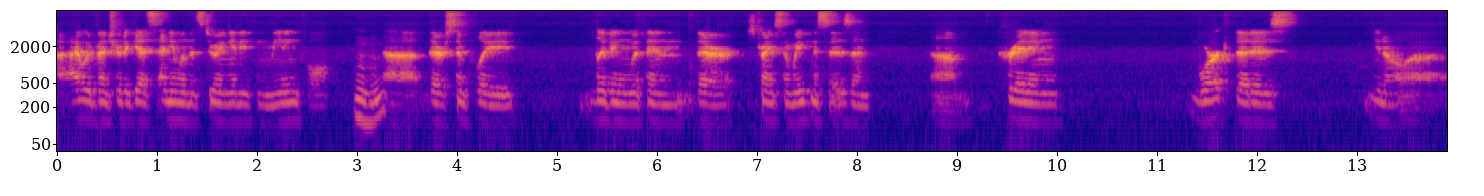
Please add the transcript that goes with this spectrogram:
I would venture to guess anyone that's doing anything meaningful, hmm uh, they're simply living within their strengths and weaknesses and um, creating work that is, you know, uh,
